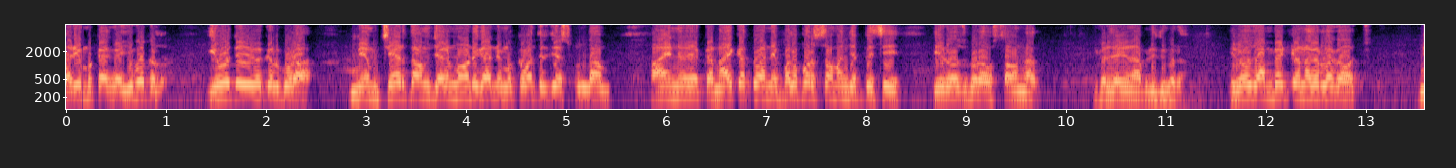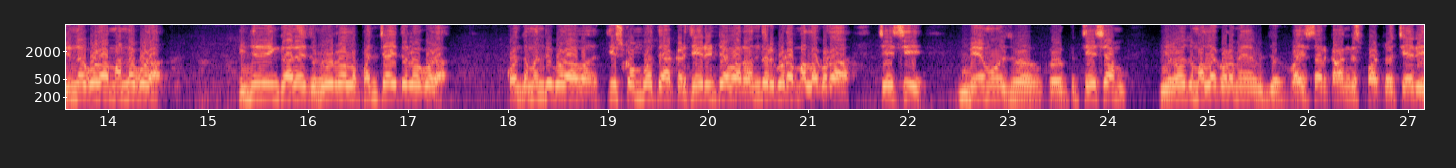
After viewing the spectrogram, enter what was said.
మరీ ముఖ్యంగా యువకులు యువత యువకులు కూడా మేము చేరుతాం జగన్మోహన్ రెడ్డి గారిని ముఖ్యమంత్రి చేసుకుందాం ఆయన యొక్క నాయకత్వాన్ని బలపరుస్తామని చెప్పేసి ఈరోజు కూడా వస్తూ ఉన్నారు. ఇక్కడ జరిగిన అభివృద్ధి కూడా. ఈరోజు అంబేద్కర్ నగర్లో కావచ్చు నిన్న కూడా మొన్న కూడా ఇంజనీరింగ్ కాలేజ్ రూరల్ పంచాయతీలో కూడా కొంతమంది కూడా తీసుకొని పోతే అక్కడ చేరింటే వారందరూ కూడా మళ్ళీ కూడా చేసి మేము చేశాం. ఈరోజు మళ్ళీ కూడా మేము వైఎస్ఆర్ కాంగ్రెస్ పార్టీలో చేరి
